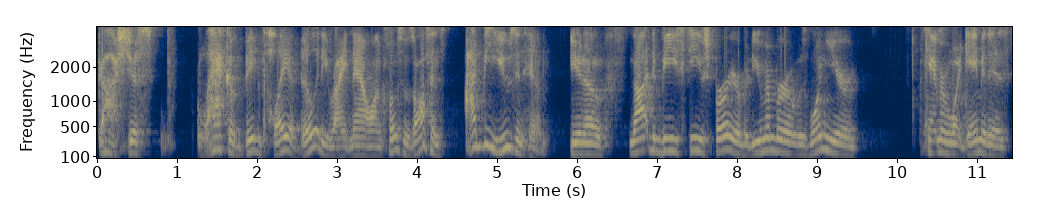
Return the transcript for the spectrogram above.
gosh, just lack of big playability right now on Clemson's offense, I'd be using him you know, not to be Steve Spurrier, but you remember it was one year? I can't remember what game it is.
